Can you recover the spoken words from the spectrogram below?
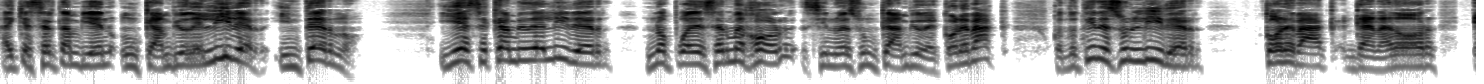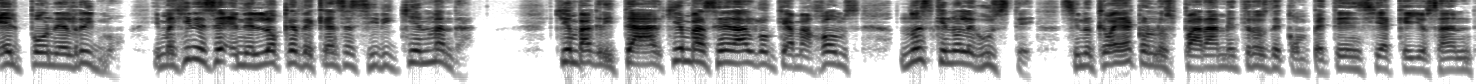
hay que hacer también un cambio de líder interno. Y ese cambio de líder no puede ser mejor si no es un cambio de coreback. Cuando tienes un líder, coreback, ganador, él pone el ritmo. Imagínense en el locker de Kansas City, ¿quién manda? Quién va a gritar, quién va a hacer algo que a Mahomes no es que no le guste, sino que vaya con los parámetros de competencia que ellos han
